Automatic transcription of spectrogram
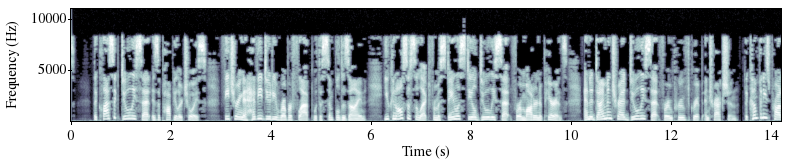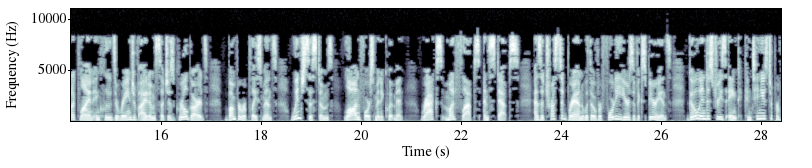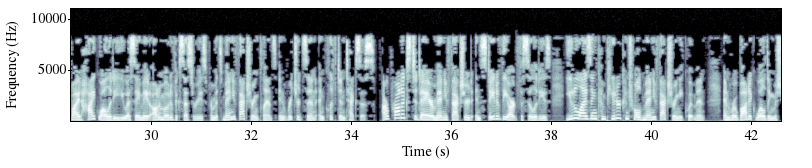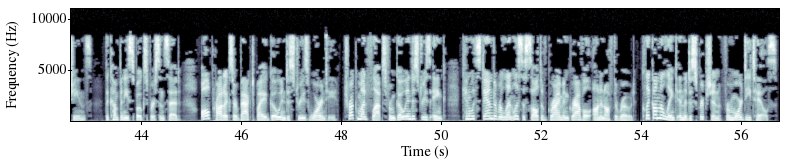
The classic dually set is a popular choice, featuring a heavy duty rubber flap with a simple design. You can also select from a stainless steel dually set for a modern appearance and a diamond tread dually set for improved grip and traction. The company's product line includes a range of items such as grill guards, bumper replacements, winch systems, law enforcement equipment, racks, mud flaps, and steps. As a trusted brand with over 40 years of experience, Go Industries Inc. continues to provide high quality USA made automotive accessories from its manufacturing plants in Richardson and Clifton, Texas. Our products today are manufactured in state of the art facilities utilizing computer controlled manufacturing equipment and robotic welding machines the company's spokesperson said. All products are backed by a Go Industries warranty. Truck mud flaps from Go Industries Inc. can withstand the relentless assault of grime and gravel on and off the road. Click on the link in the description for more details.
